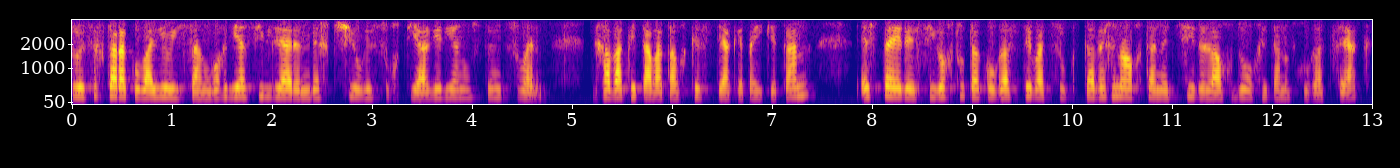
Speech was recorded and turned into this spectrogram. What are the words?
du ezertarako balio izan, Guardia Zibilaren bertsio gezurtia agerian usten zuen, grabaketa bat aurkesteak epaiketan, ez da ere zigortutako gazte batzuk taberna hortan ez zirela ordu horretan frugatzeak,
